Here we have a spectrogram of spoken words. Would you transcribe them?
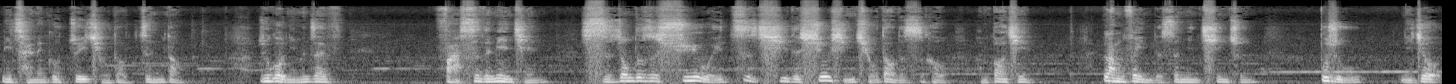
你才能够追求到真道。如果你们在法师的面前，始终都是虚伪自欺的修行求道的时候，很抱歉，浪费你的生命青春，不如你就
